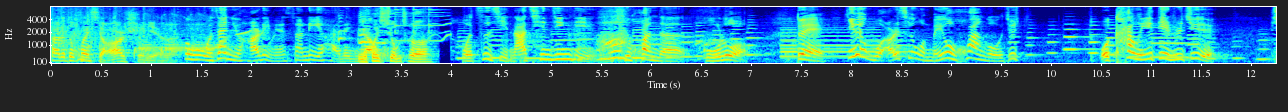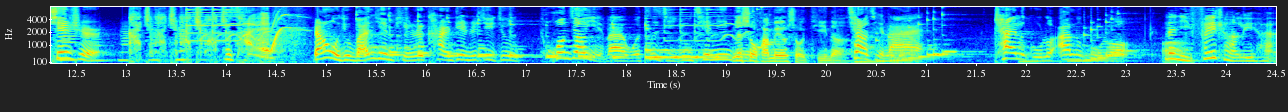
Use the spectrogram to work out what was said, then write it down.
开了都快小二十年了。不，我在女孩里面算厉害的。你会修车？我自己拿千斤顶去换的轱辘，对，因为我而且我没有换过，我就我看过一个电视剧，先是咔哧咔哧咔哧咔哧踩，然后我就完全平日看着电视剧就荒郊野外，我自己用千斤顶。那时候还没有手提呢。翘起来，拆了轱辘，安了轱辘。那你非常厉害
